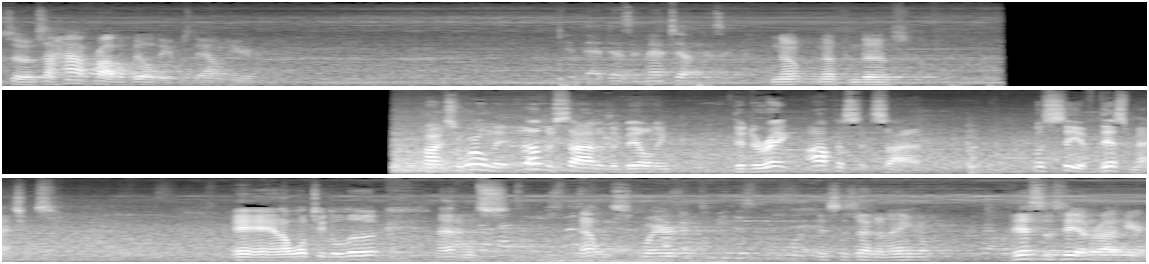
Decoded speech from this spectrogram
so it's a high probability it was down here. If that doesn't match up, does it? No, nothing does. All right, so we're on the other side of the building, the direct opposite side. Let's see if this matches. And I want you to look. That one's that one's square. This is at an angle. This is it right here.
